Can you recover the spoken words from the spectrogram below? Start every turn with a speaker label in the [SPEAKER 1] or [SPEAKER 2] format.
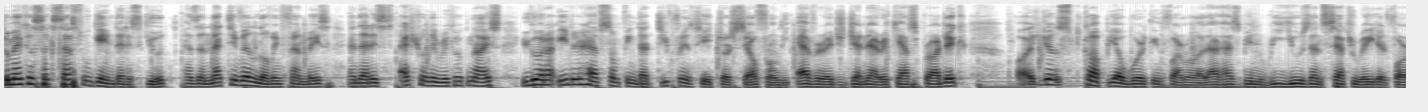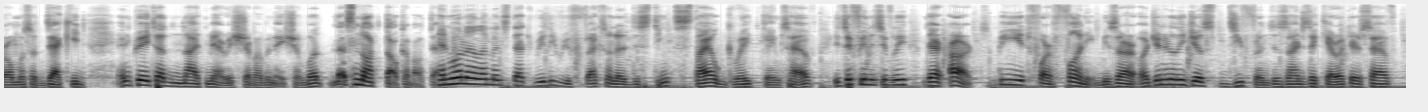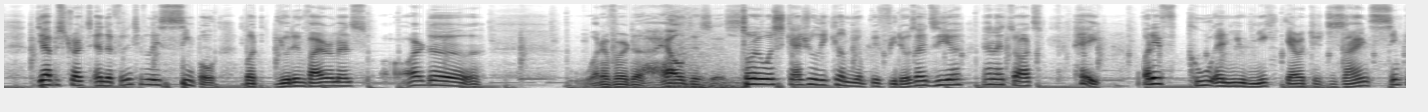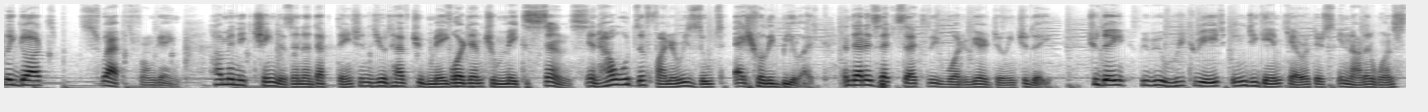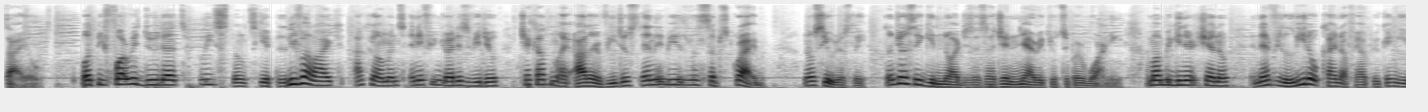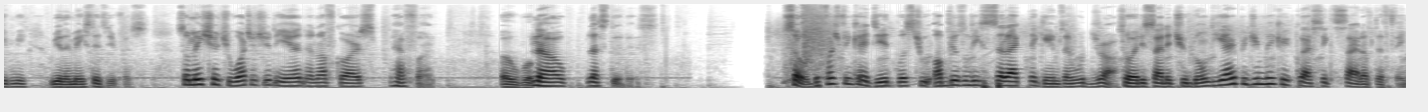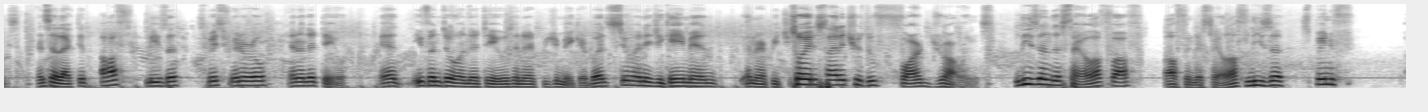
[SPEAKER 1] To make a successful game that is good, has an active and loving fanbase, and that is actually recognized, you gotta either have something that differentiates yourself from the average generic ass project, or just copy a working formula that has been reused and saturated for almost a decade and create a nightmarish abomination, but let's not talk about that. And one element that really reflects on the distinct style great games have is definitively their art, being it for funny, bizarre, or generally just different designs the characters have, the abstract and definitively simple but good environments, are the whatever the hell this is. So I was casually coming up with videos idea and I thought, hey, what if cool and unique character designs simply got swapped from game? How many changes and adaptations you'd have to make for them to make sense? And how would the final results actually be like? And that is exactly what we are doing today. Today, we will recreate indie game characters in Another One style. But before we do that, please don't skip it. Leave a like, a comment, and if you enjoyed this video, check out my other videos and maybe even subscribe. No seriously, don't just ignore this as a generic YouTuber warning. I'm a beginner channel and every little kind of help you can give me really makes the difference. So make sure to watch it to the end and of course, have fun. Oh well. Now, let's do this. So, the first thing I did was to obviously select the games I would draw. So I decided to go on the RPG Maker Classic side of the things, and selected Off, Lisa, Space Funeral, and Undertale. And even though Undertale is an RPG Maker, but it's still an indie game and an RPG. So I decided to do 4 drawings. Lisa in the style of Off, Off in the style of Lisa,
